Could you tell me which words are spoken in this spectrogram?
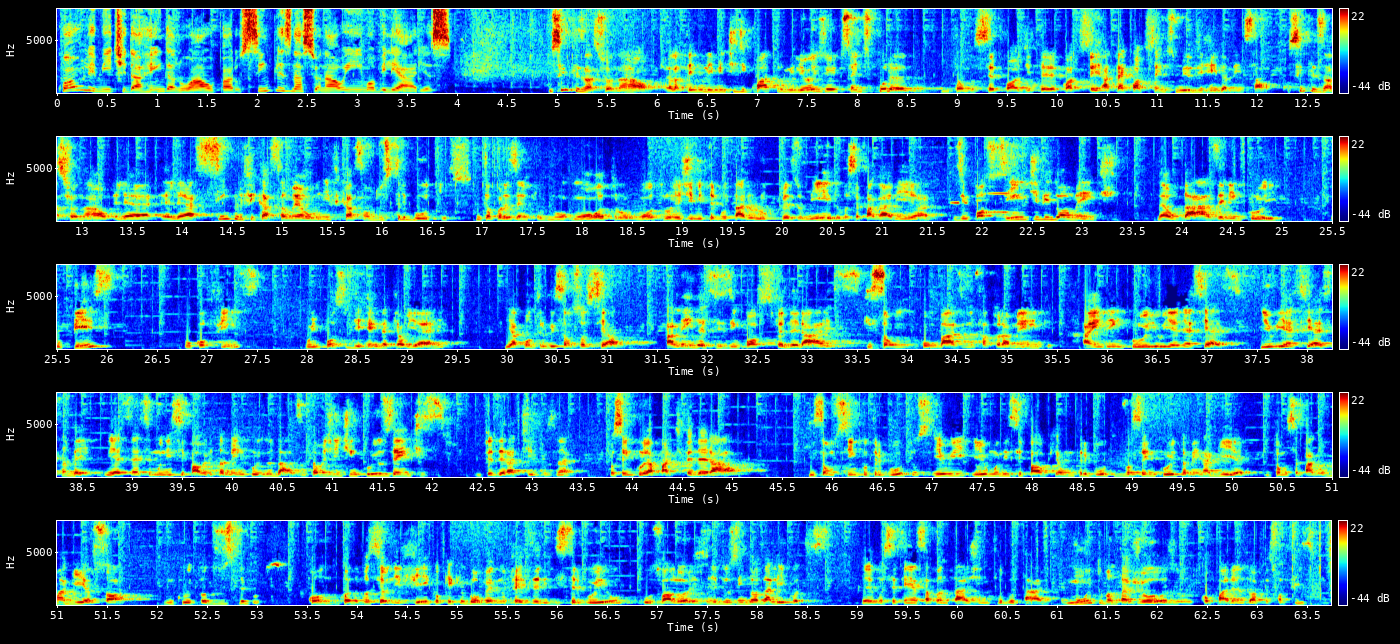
Qual o limite da renda anual para o Simples Nacional em imobiliárias? O Simples Nacional, ela tem um limite de 4 milhões e 800 por ano. Então você pode ter 400, até 400 mil de renda mensal. O Simples Nacional, ele é, ele é a simplificação e a unificação dos tributos. Então, por exemplo, um outro, um outro regime tributário lucro presumido, você pagaria os impostos individualmente. Né? O DAS, ele inclui o PIS, o COFINS, o imposto de renda, que é o IR, e a contribuição social. Além desses impostos federais, que são com base no faturamento, ainda inclui o INSS. E o ISS também. O ISS municipal ele também inclui no DAS. Então a gente inclui os entes federativos, né? Você inclui a parte federal, que são cinco tributos, e o, e o municipal, que é um tributo que você inclui também na guia. Então você paga uma guia só, inclui todos os tributos. Quando, quando você unifica, o que, que o governo fez? Ele distribuiu os valores reduzindo as alíquotas. E aí você tem essa vantagem tributária. É muito vantajoso comparando a pessoa física.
